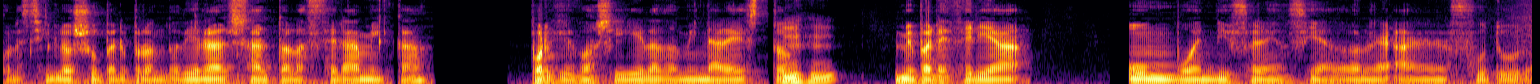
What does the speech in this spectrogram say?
por decirlo súper pronto, diera el salto a la cerámica, porque consiguiera dominar esto, me parecería un buen diferenciador en el futuro.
